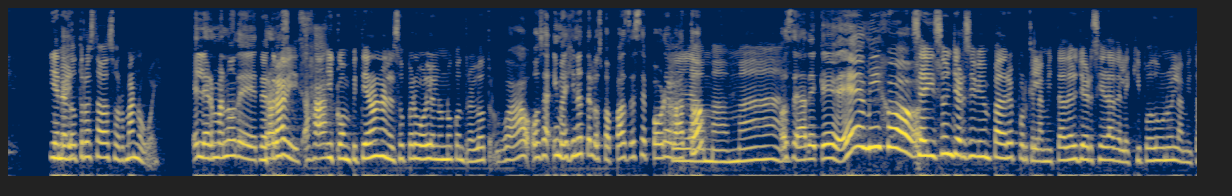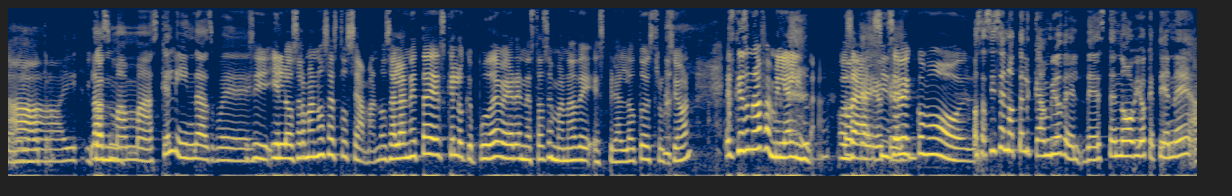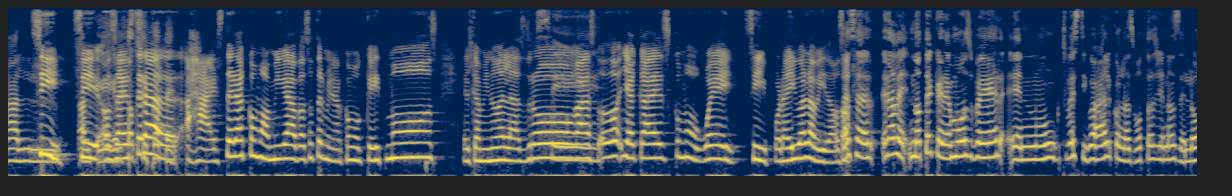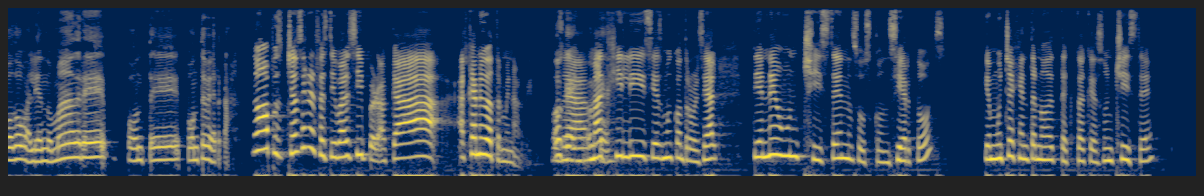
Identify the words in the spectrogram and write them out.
y en el otro estaba su hermano, güey. El hermano de, de Travis. Ajá. Y compitieron en el Super Bowl el uno contra el otro. Wow, o sea, imagínate los papás de ese pobre vato. La mamá. O sea, de que, ¡eh, mijo! Se hizo un jersey bien padre porque la mitad del jersey era del equipo de uno y la mitad del otro. Ay, Y las cuando- mamás, qué lindas, güey. Sí, y los hermanos estos se aman. O sea, la neta es que lo que pude ver en esta semana de espiral de autodestrucción es que es una familia linda. O sea, sí se ven como... O sea, sí se nota el cambio de, de este novio que tiene al. Sí, al sí, que- o sea, este era, toxicote. Ajá, este era como amiga, vas a terminar como Kate Moss, el camino de las drogas, Sí. todo, y acá es como, güey, sí, por ahí va la vida, o sea, O sea, era de, no te queremos ver en un festival con las botas llenas de lodo, valiendo madre, ponte, ponte verga. no, pues chance en el festival sí, pero acá, acá no iba a terminar bien. O sea. Matt Healy sí es muy controversial, tiene un chiste en sus conciertos que mucha gente no detecta que es un chiste,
